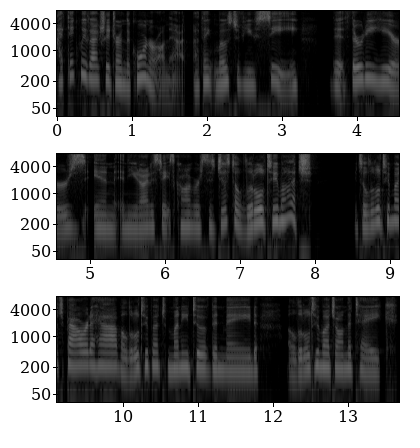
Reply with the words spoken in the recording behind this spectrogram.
I think we've actually turned the corner on that. I think most of you see that 30 years in, in the United States Congress is just a little too much. It's a little too much power to have, a little too much money to have been made, a little too much on the take.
